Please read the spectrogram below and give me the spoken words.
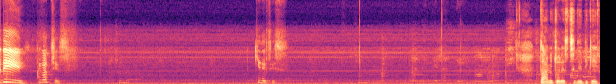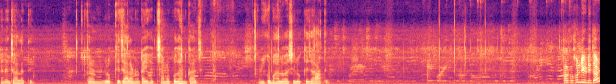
এদি, কি করছিস? কি দেখছিস? তো আমি চলে এসেছি দিদিকে এখানে জ্বালাতে। কারণ লোককে জ্বালানোটাই হচ্ছে আমার প্রধান কাজ। আমি খুব ভালোবাসি লোককে জ্বালাতে। কাল কখন ডিউটি তোর?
